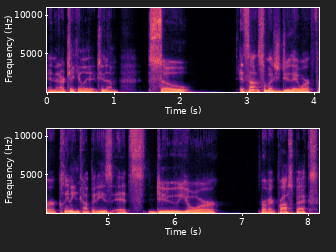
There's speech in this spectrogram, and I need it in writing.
and then articulate it to them. So it's not so much do they work for cleaning companies, it's do your perfect prospects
